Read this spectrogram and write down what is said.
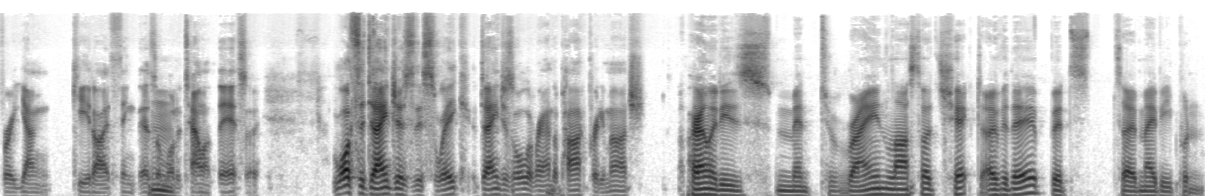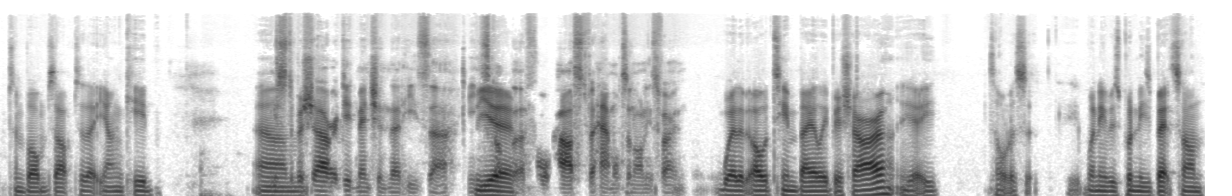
for a young kid, I think there's Mm. a lot of talent there. So lots of dangers this week. Dangers all around the park, pretty much. Apparently, it is meant to rain. Last I checked over there, but so maybe putting some bombs up to that young kid. Mr. Um, Bashara did mention that he's uh, he's yeah. got the forecast for Hamilton on his phone. where the old Tim Bailey Bashara, yeah, he told us when he was putting his bets on,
